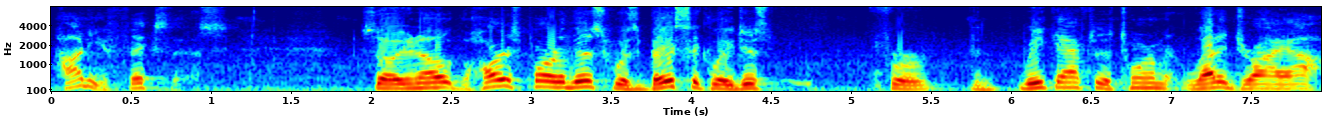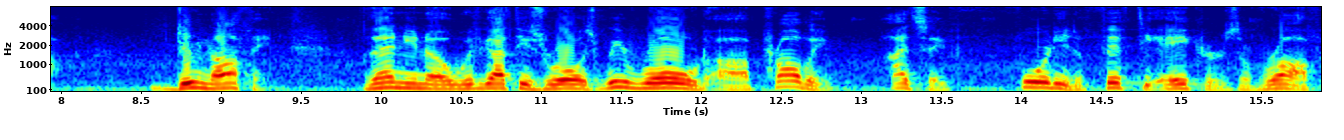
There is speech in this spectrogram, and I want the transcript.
how do you fix this? So you know, the hardest part of this was basically just for the week after the tournament, let it dry out, do nothing then, you know, we've got these rollers. We rolled uh, probably, I'd say, 40 to 50 acres of rough,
